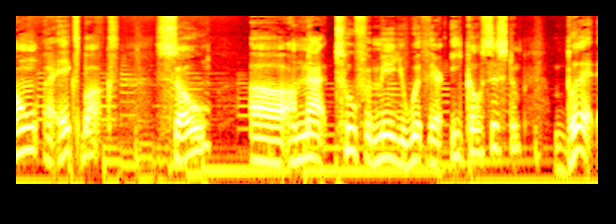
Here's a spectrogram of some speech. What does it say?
own an Xbox, so uh, I'm not too familiar with their ecosystem, but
